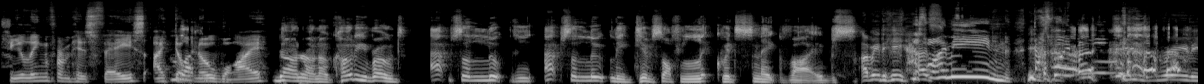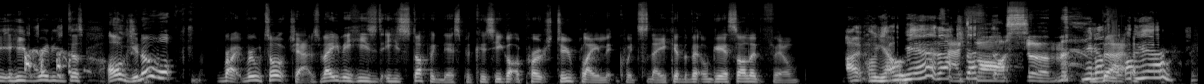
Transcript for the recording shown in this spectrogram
feeling from his face. I don't Like- know why. No, no, no. Cody Rhodes absolutely, absolutely gives off Liquid Snake vibes. I mean, he has. That's what I mean. That's what I mean. he really, he really does. Oh, you know what? Right, real talk, chaps. Maybe he's he's stopping this because he got approached to play Liquid Snake in the Metal Gear Solid film. I, oh yeah, oh yeah, that's, That's that's awesome. you know that- what? Oh yeah,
